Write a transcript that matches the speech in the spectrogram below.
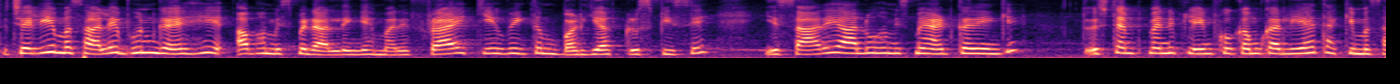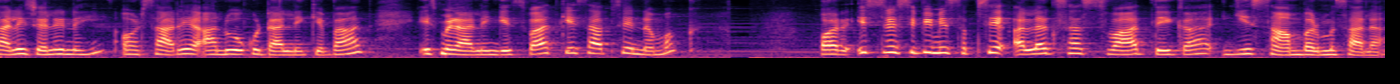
तो चलिए मसाले भुन गए हैं, अब हम इसमें डाल देंगे हमारे फ्राई किए हुए एकदम बढ़िया क्रिस्पी से। ये सारे आलू हम इसमें ऐड करेंगे। तो इस टाइम पर मैंने फ्लेम को कम कर लिया है ताकि मसाले जले नहीं और सारे आलूओं को डालने के बाद इसमें डालेंगे स्वाद के हिसाब से नमक। और इस रेसिपी में सबसे अलग सा स्वाद देगा ये सांभर मसाला।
